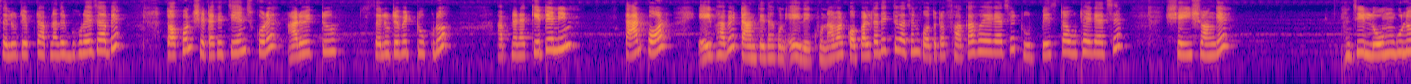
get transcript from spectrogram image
সেলুটেপটা আপনাদের ভরে যাবে, তখন সেটাকে চেঞ্জ করে আরও একটু সেলুটেপের টুকরো আপনারা কেটে নিন। তারপর এইভাবে টানতে থাকুন। এই দেখুন, আমার কপালটা দেখতে পাচ্ছেন কতটা ফাঁকা হয়ে গেছে টুথপেস্টটা উঠে গেছে। সেই সঙ্গে যে লোমগুলো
